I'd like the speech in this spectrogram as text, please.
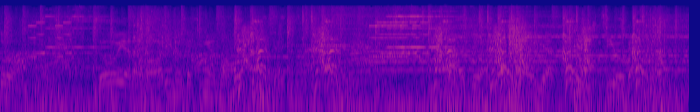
ことはどうやら周りの敵が守ってるみたいだな。まずは中をやっつける必要があるな。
